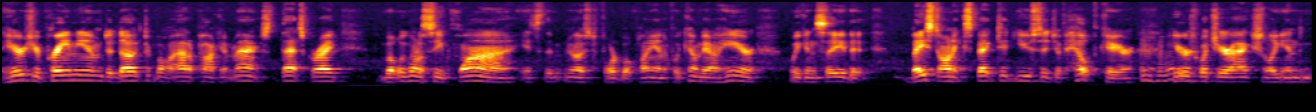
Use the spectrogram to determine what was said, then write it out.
Here's your premium, deductible, out of pocket max. That's great, but we want to see why it's the most affordable plan. If we come down here, we can see that based on expected usage of health care, Mm-hmm. here's what you're actually going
